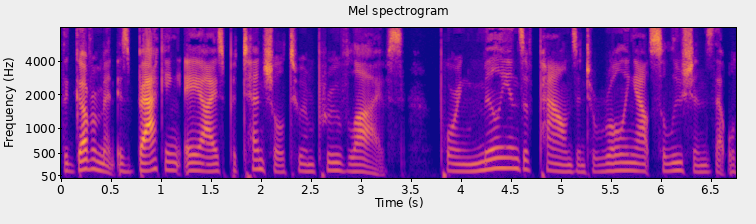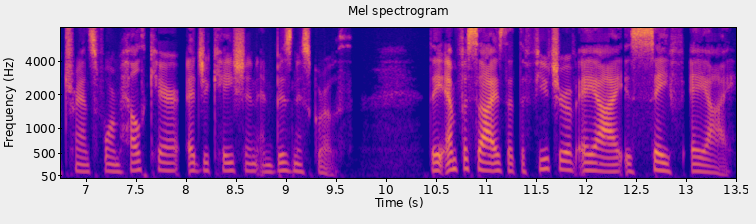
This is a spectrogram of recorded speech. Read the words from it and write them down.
The government is backing AI's potential to improve lives, pouring millions of pounds into rolling out solutions that will transform healthcare, education, and business growth. They emphasize that the future of AI is safe AI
